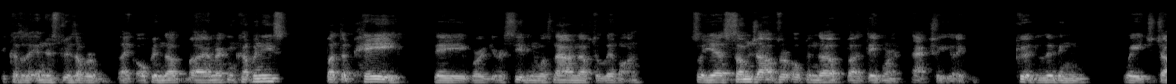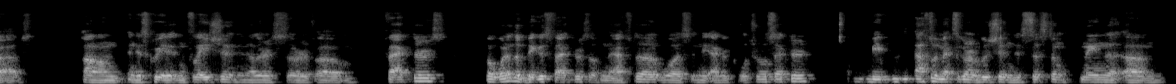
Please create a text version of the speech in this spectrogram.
because of the industries that were like opened up by American companies, but the pay they were receiving was not enough to live on. So yes, some jobs were opened up, but they weren't actually like good living wage jobs. Um, and this created inflation and other sort of um, factors. But one of the biggest factors of NAFTA was in the agricultural sector. After the Mexican Revolution, this system named the um,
